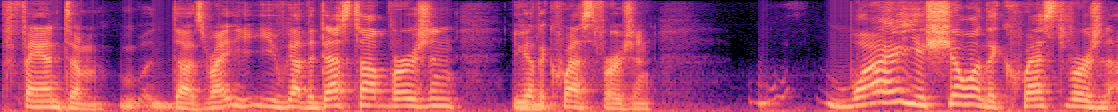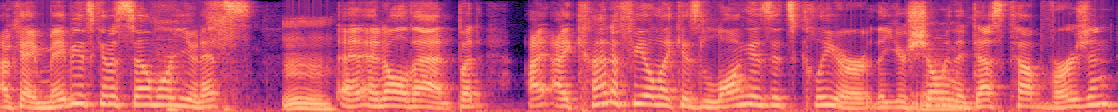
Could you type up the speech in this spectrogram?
Phantom does, right? You've got the desktop version, you got the Quest version. Why are you showing the Quest version? Okay, maybe it's going to sell more units mm. and, and, all that, but I, I kind of feel like as long as it's clear that you're showing yeah. the desktop version,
